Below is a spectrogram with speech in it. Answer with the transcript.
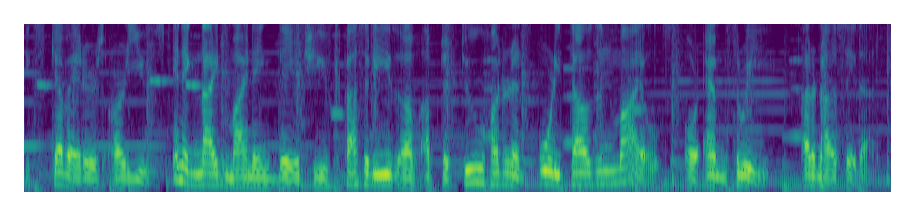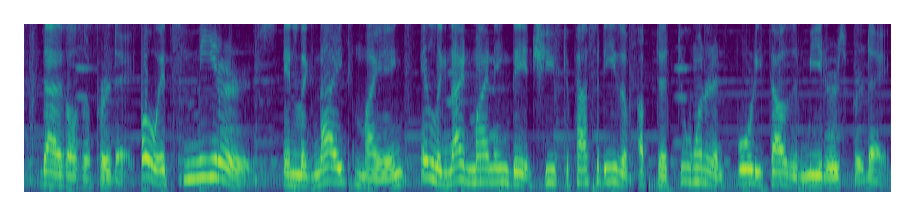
excavators are used. In lignite mining, they achieve capacities of up to 240,000 miles, or M3. I don't know how to say that. That is also per day. Oh, it's meters! In lignite mining, in lignite mining, they achieve capacities of up to 240,000 meters per day.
